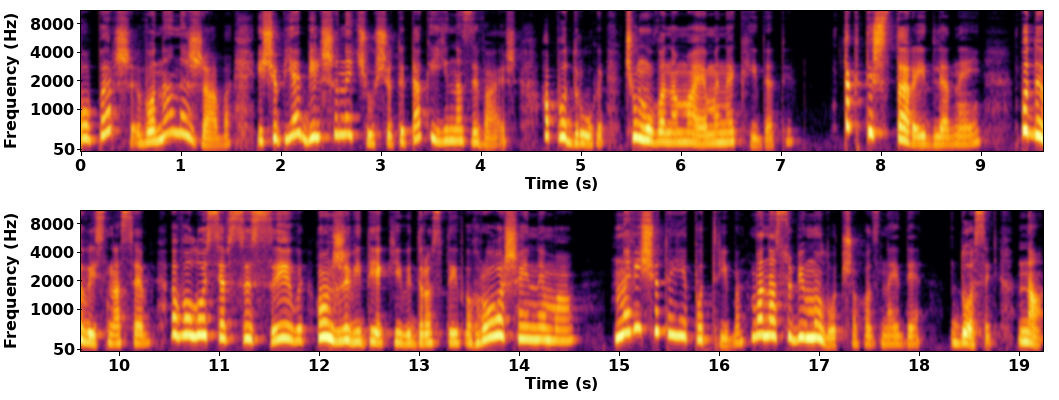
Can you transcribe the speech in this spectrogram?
По-перше, вона не жаба, і щоб я більше не чув, що ти так її називаєш. А по-друге, чому вона має мене кидати? Так ти ж старий для неї. Подивись на себе, волосся все сиве, он живіт який відростив, грошей нема. Навіщо ти їй потрібен? Вона собі молодшого знайде. Досить, на,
